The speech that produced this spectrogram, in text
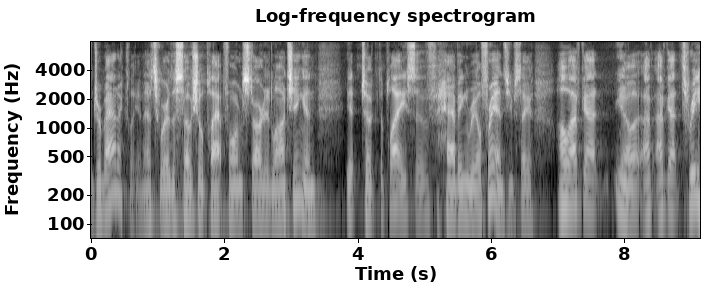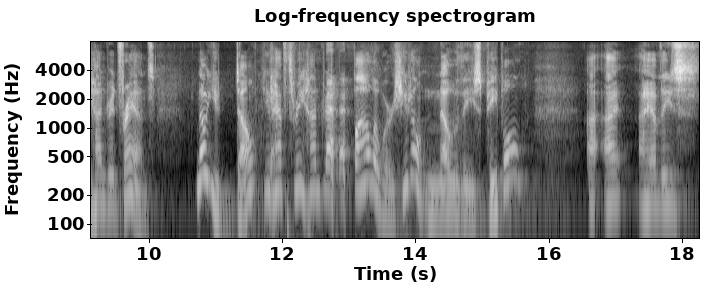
dramatically. And that's where the social platforms started launching, and it took the place of having real friends. You say, "Oh, I've got you know, I've, I've got 300 friends." No, you don't. You yeah. have 300 followers. You don't know these people. I, I, I have these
